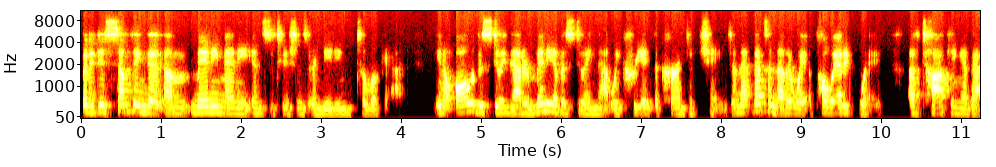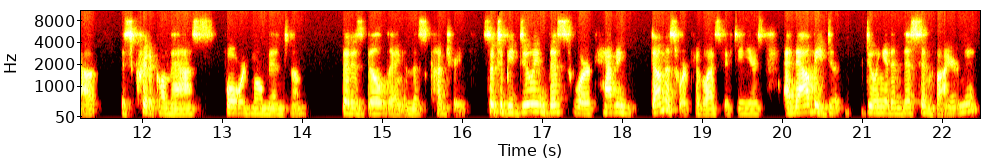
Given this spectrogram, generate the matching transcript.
but it is something that um, many, many institutions are needing to look at. You know, all of us doing that, or many of us doing that, we create the current of change. And that, that's another way, a poetic way of talking about this critical mass, forward momentum that is building in this country. So to be doing this work, having done this work for the last 15 years, and now be do, doing it in this environment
